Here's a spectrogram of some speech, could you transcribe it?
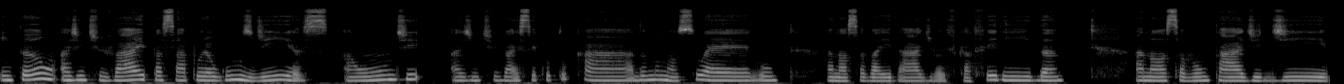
Então, a gente vai passar por alguns dias onde a gente vai ser cutucado no nosso ego, a nossa vaidade vai ficar ferida, a nossa vontade de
